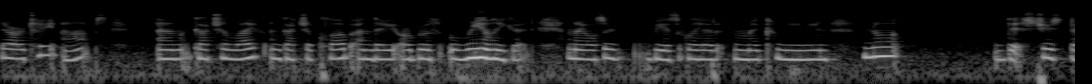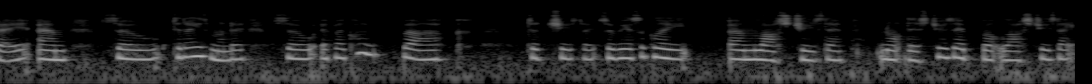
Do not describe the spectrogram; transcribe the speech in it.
there are two apps, um, Gacha Life and Gacha Club, and they are both really good. And I also basically had my communion not this Tuesday. Um, so today's Monday. So if I count back to Tuesday, so basically, um, last Tuesday, not this Tuesday, but last Tuesday,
